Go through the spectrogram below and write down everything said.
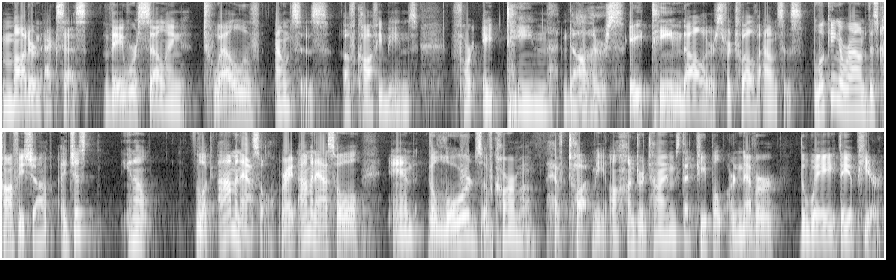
modern excess. They were selling 12 ounces of coffee beans for $18. $18 for 12 ounces. Looking around this coffee shop, I just, you know, look, I'm an asshole, right? I'm an asshole and the lords of karma have taught me a hundred times that people are never the way they appear.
